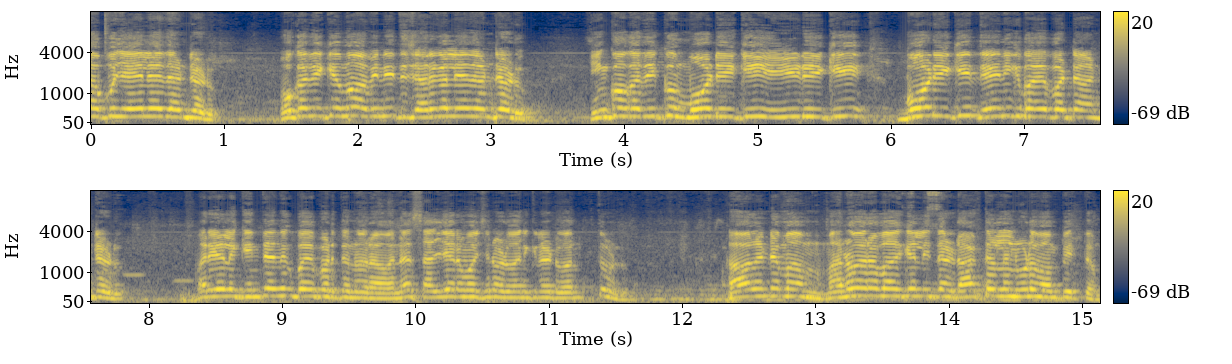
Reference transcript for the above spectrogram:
తప్పు చేయలేదంటాడు. ఒక దిక్కేమో అవినీతి జరగలేదంటాడు. ఇంకొక దిక్కు మోడీకి ఈడీకి బోడీకి దేనికి భయపడ్డా అంటాడు. మరి వీళ్ళకి ఇంతెందుకు భయపడుతున్నారు అవన్న సల్జరం వచ్చినోడు వనికినట్టు వణుకుతుండు. కావాలంటే మా మనోహరాబాద్కి వెళ్ళి ఇద్దరు డాక్టర్లను కూడా పంపిస్తాం.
